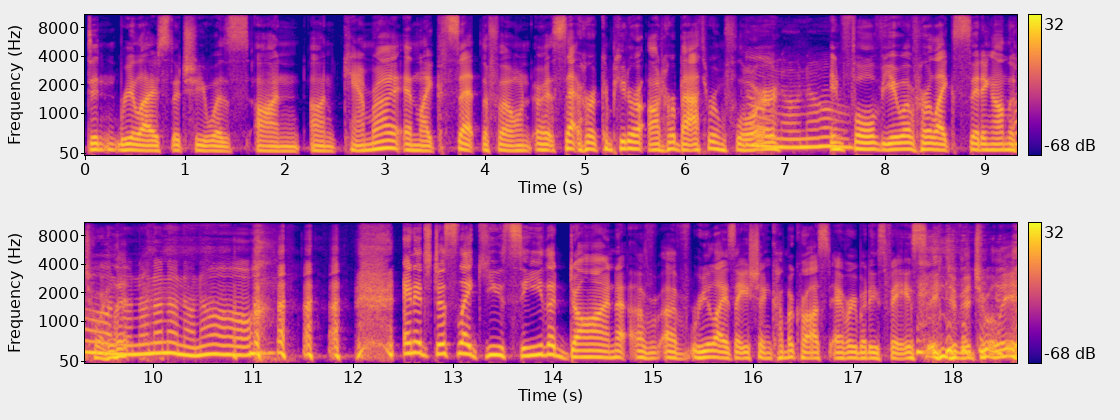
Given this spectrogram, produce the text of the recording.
didn't realize that she was on on camera and like set the phone or set her computer on her bathroom floor Oh, no, no. in full view of her like sitting on the Oh, toilet no, no, no, no, no, no. and it's just like you see the dawn of, of realization come across everybody's face individually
